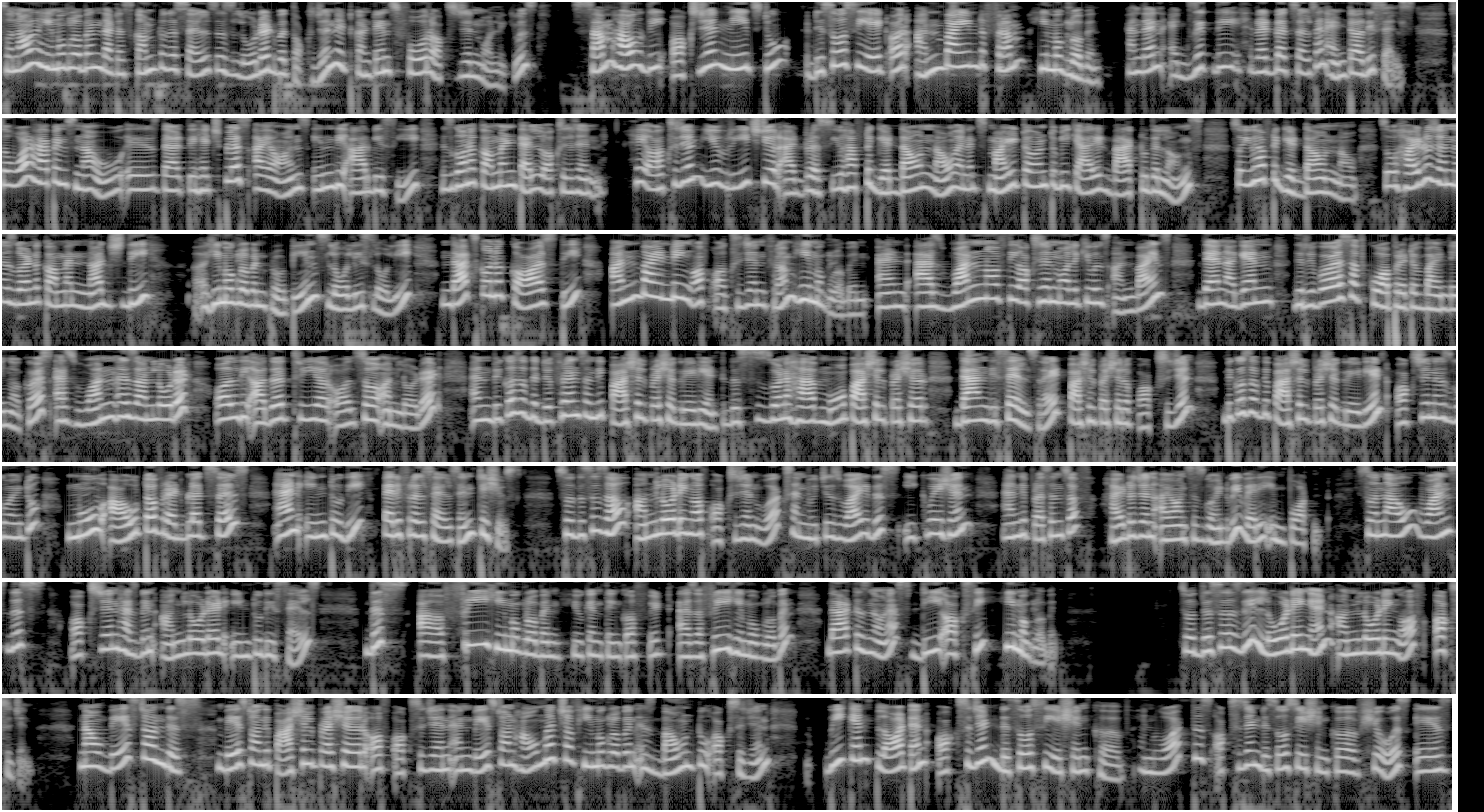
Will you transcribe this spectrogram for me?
So now the hemoglobin that has come to the cells is loaded with oxygen. It contains four oxygen molecules. Somehow the oxygen needs to dissociate or unbind from hemoglobin and then exit the red blood cells and enter the cells. So what happens now is that the H plus ions in the RBC is going to come and tell oxygen, Hey, oxygen, you've reached your address. You have to get down now, and it's my turn to be carried back to the lungs. So you have to get down now. So hydrogen is going to come and nudge the uh, hemoglobin protein slowly, slowly. And that's going to cause the unbinding of oxygen from hemoglobin. And as one of the oxygen molecules unbinds, then again the reverse of cooperative binding occurs. As one is unloaded, all the other three are also unloaded. And because of the difference in the partial pressure gradient, this is going to have more partial pressure than the cells, right? Partial pressure of oxygen. Because of the partial pressure gradient, oxygen is going to move out of red blood cells and into the peripheral cells and tissues. So this is how unloading of oxygen works and which is why this equation and the presence of hydrogen ions is going to be very important. So now once this oxygen has been unloaded into the cells, this uh, free hemoglobin, you can think of it as a free hemoglobin that is known as deoxyhemoglobin. So this is the loading and unloading of oxygen. Now, based on this, based on the partial pressure of oxygen and based on how much of hemoglobin is bound to oxygen, we can plot an oxygen dissociation curve. And what this oxygen dissociation curve shows is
